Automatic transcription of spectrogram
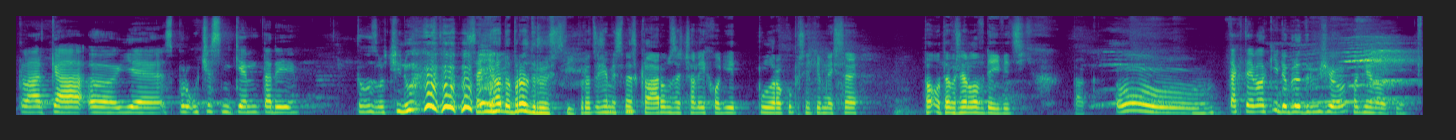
Klárka uh, je spoluúčastníkem tady toho zločinu. Sedího dobrodružství, protože my jsme s Klárou začali chodit půl roku předtím, než se to otevřelo v Davicích. Tak. Uh, tak to je velký dobrodružo. Hodně velký.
